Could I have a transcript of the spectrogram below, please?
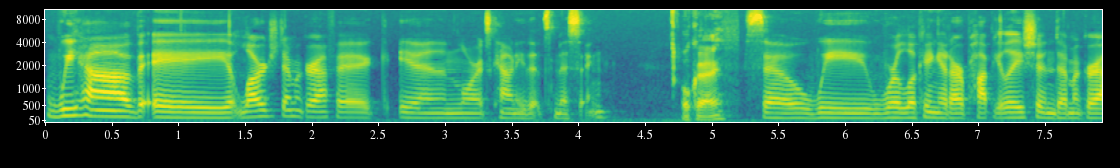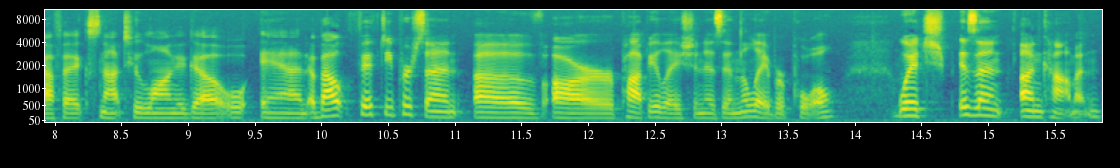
we have a large demographic in Lawrence County that's missing. Okay. So we were looking at our population demographics not too long ago, and about 50% of our population is in the labor pool, which isn't uncommon.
